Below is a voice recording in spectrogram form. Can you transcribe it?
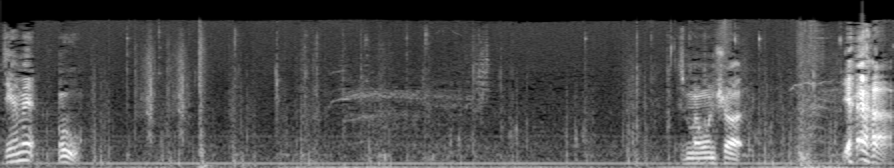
Damn it. Oh. This is my one shot. Yeah!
